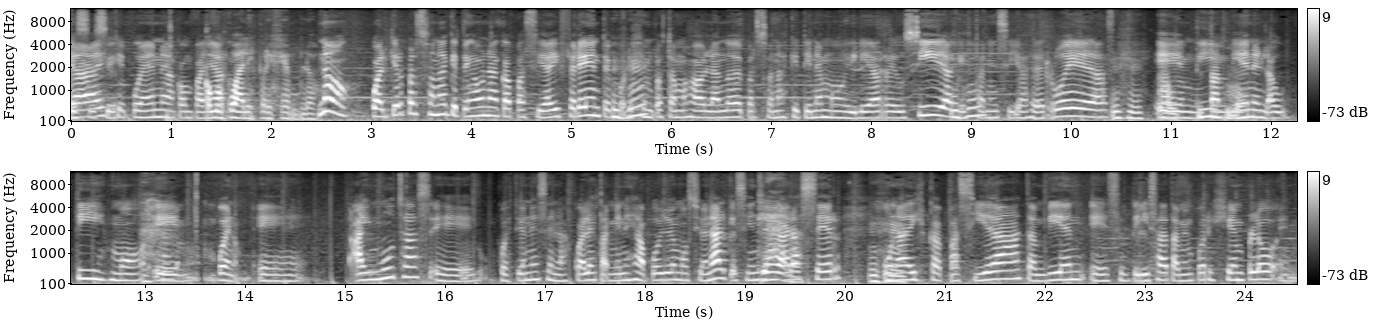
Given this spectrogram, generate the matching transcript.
capacidades Sí, sí. que pueden acompañar. ¿Como cuáles, por ejemplo? No, cualquier persona que tenga una capacidad diferente, por ejemplo, estamos hablando de personas que tienen movilidad reducida, que están en sillas de ruedas, eh, también el autismo, eh, bueno, eh, hay muchas eh, cuestiones en las cuales también es apoyo emocional, que sin Claro. llegar a ser una discapacidad, también eh, se utiliza también, por ejemplo, en,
